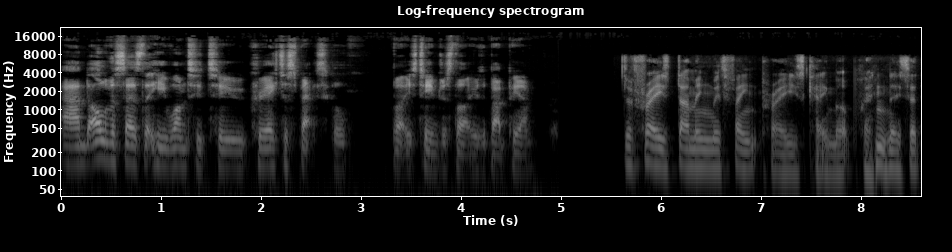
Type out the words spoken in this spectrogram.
And Oliver says that he wanted to create a spectacle, but his team just thought he was a bad PM. The phrase "damning with faint praise" came up when they said,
